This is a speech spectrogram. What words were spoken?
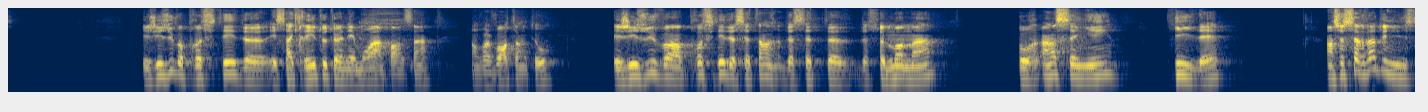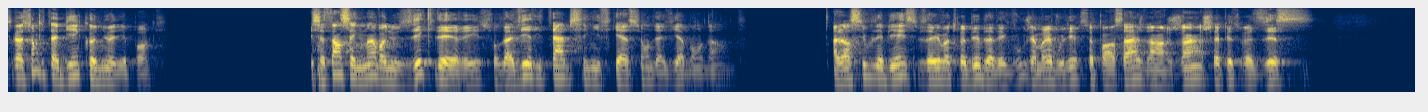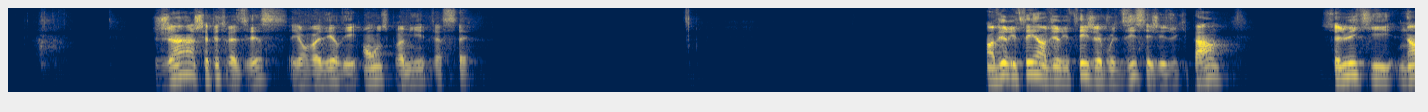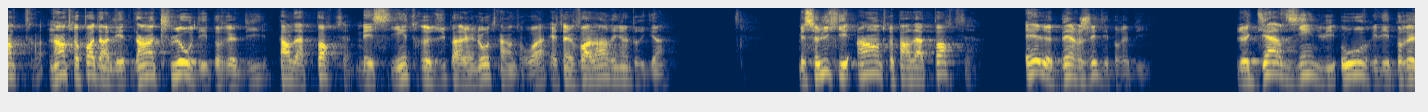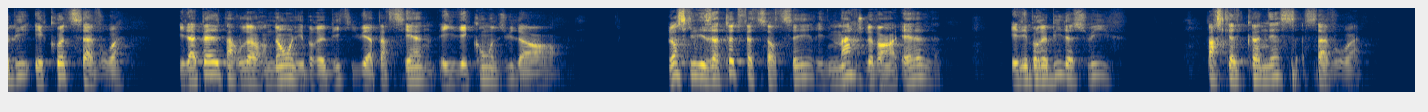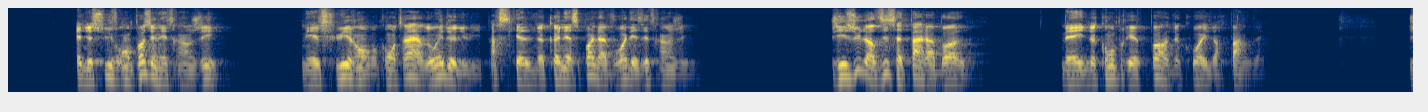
Et Jésus va profiter de, et ça a créé tout un émoi en passant, on va le voir tantôt. Et Jésus va profiter de, de ce moment pour enseigner qui il est, en se servant d'une illustration qui était bien connue à l'époque. Et cet enseignement va nous éclairer sur la véritable signification de la vie abondante. Alors, si vous voulez bien, si vous avez votre Bible avec vous, j'aimerais vous lire ce passage dans Jean chapitre 10. Jean chapitre 10, et on va lire les onze premiers versets. En vérité, en vérité, je vous le dis, c'est Jésus qui parle, celui qui n'entre pas dans l'enclos des brebis par la porte, mais s'y introduit par un autre endroit, est un voleur et un brigand. Mais celui qui entre par la porte est le berger des brebis. Le gardien lui ouvre et les brebis écoutent sa voix. Il appelle par leur nom les brebis qui lui appartiennent et il les conduit dehors. Lorsqu'il les a toutes faites sortir, il marche devant elles et les brebis le suivent parce qu'elles connaissent sa voix. Elles ne suivront pas un étranger, mais elles fuiront, au contraire, loin de lui, parce qu'elles ne connaissent pas la voix des étrangers. Jésus leur dit cette parabole, mais ils ne comprirent pas de quoi il leur parlait.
